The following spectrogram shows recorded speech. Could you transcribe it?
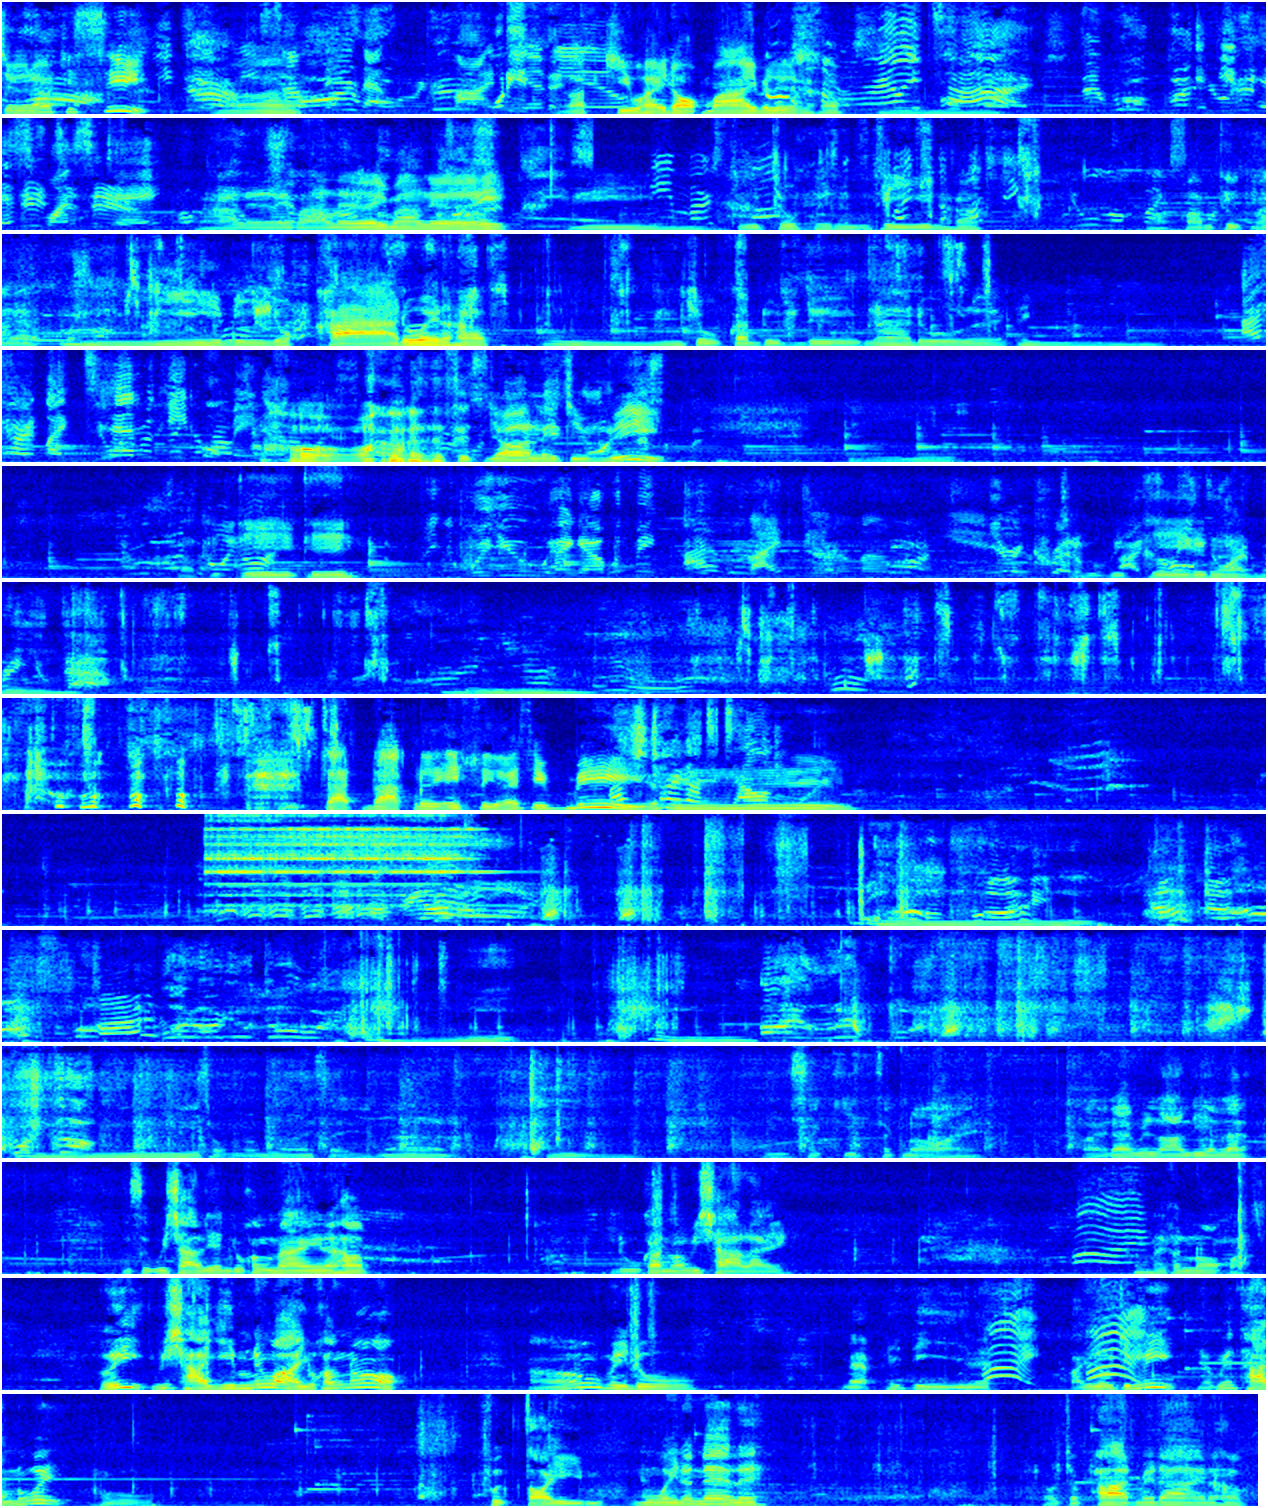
เจอแล้วคิสซี่ There Ah. I Something that will will be. remind What do you me of think? รัด you. คิวให้ดอกไม้ไปเลยนะครับ Really touch. They won't let If you you hit kiss pizza once a here. day, มาเลยมาเลยมาเลยนี่ Please. จูจุ๊บไปหนึ่งทีนะครับ You look ออก like ความถึกมาแล้วนี่มียกขาด้วยนะครับอืมจูบกันดูดดื่มน่าดูเลยอืม I heard like ten people made โอ้ out. โหสุดยอดเลยจิมมี่ สาธิตทีอีกที Will you hang out with me? I like being alone with you. You're incredible. Big I T told you nữa. I'd bring you down. จัดหนักเลยไอเสือจิมมี่ Let's try not to tell anyone. นี่ Not นี่ถมน้ำลายใส่หน้ามีสะกิดสักหน่อยไปได้เวลาเรียนแล้ว รู้สึกวิชาเรียนอยู่ข้างในนะครับ ดูกันว่าวิชาอะไร ข้างในข้างนอกวะเฮ้ย วิชายิมนี่ว่าอยู่ข้างนอก เอ้าไม่ดูแบบให้ดีเลย ไปเร็วจิมมี่เดี๋ยวไม่ทันเว้ยโอ้โหฝึกต่อยมวยแน่เลย เราจะพลาดไม่ได้นะครับ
